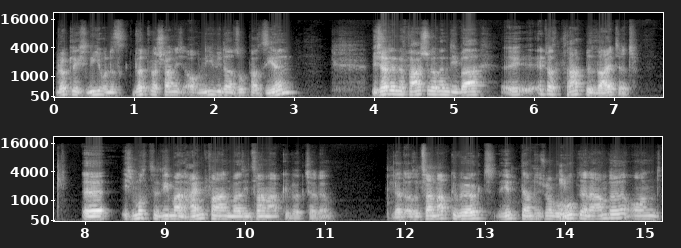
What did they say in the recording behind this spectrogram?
wirklich nie und es wird wahrscheinlich auch nie wieder so passieren. Ich hatte eine Fahrschülerin, die war äh, etwas zart beseitet. Äh, ich musste sie mal heimfahren, weil sie zweimal abgewürgt hatte. Der hat also zweimal abgewürgt, hinten haben sie schon gehupt an der Ampel und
